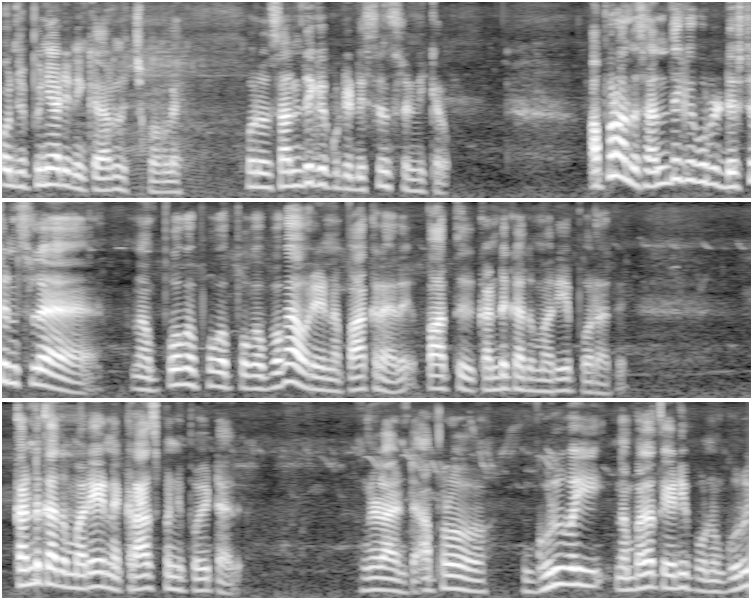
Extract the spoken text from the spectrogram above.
கொஞ்சம் பின்னாடி நிற்கிறாருன்னு வச்சுக்கோங்களேன். ஒரு சந்திக்கக்கூடிய டிஸ்டன்ஸில் நிற்கிறோம் அப்புறம் அந்த சந்திக்கக்கூடிய டிஸ்டன்ஸில் நான் போக போக போக போக அவர் என்னை பார்க்குறாரு. பார்த்து கண்டுக்காத மாதிரியே போகிறாரு கண்டுக்காத மாதிரியே என்னை கிராஸ் பண்ணி போயிட்டார். என்னடான்ட்டு. அப்புறம் குருவை நம்ம தான் தேடி போகணும். குரு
